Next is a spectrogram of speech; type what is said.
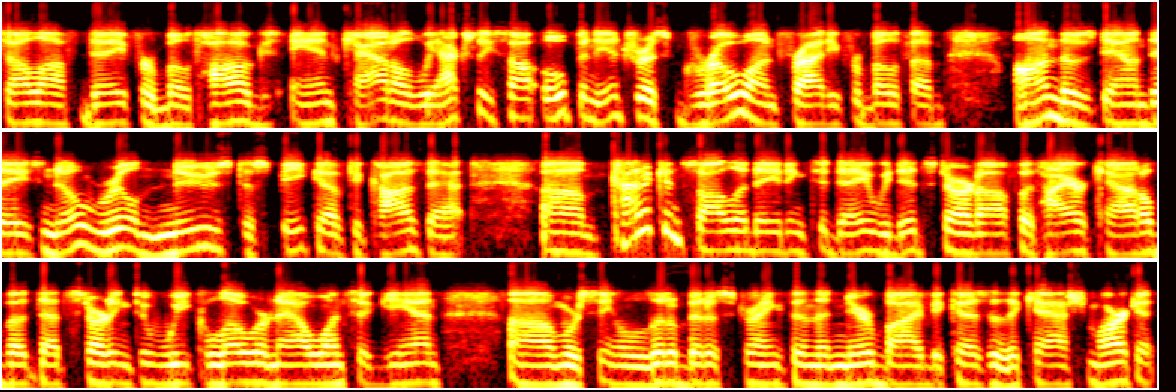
sell off day for both hogs and cattle. We actually saw open interest grow on Friday for both of them on those down days. No real news to speak of to cause that. Um, kind of consolidating today. We did start off with higher cattle, but that's starting to weak lower now once again. Um, we're seeing a little bit of strength in the nearby because of the cash market.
